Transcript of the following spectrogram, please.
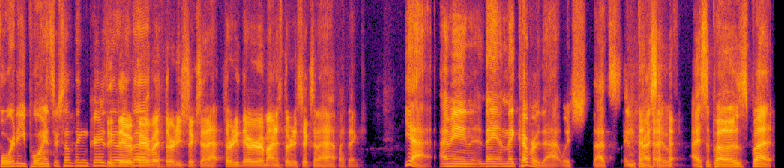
40 points or something crazy? Like they were that? favored by 36 and a half, 30. They were minus 36 and a half, I think. Yeah. I mean, they, and they covered that, which that's impressive, I suppose. But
